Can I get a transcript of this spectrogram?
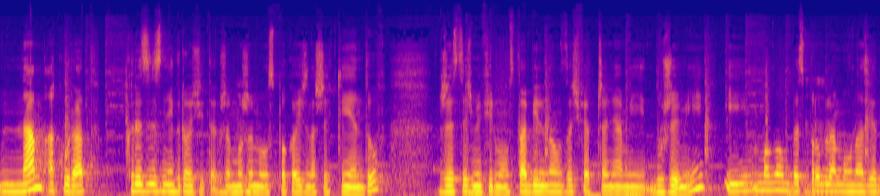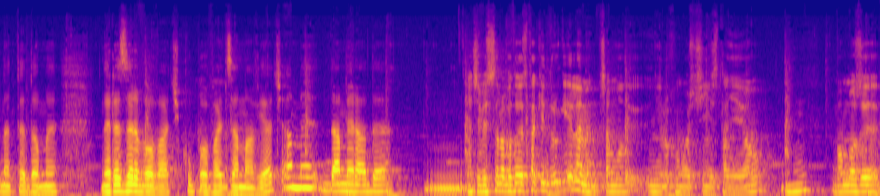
nam akurat kryzys nie grozi, także możemy uspokoić naszych klientów, że jesteśmy firmą stabilną, z doświadczeniami dużymi i mogą bez problemu u nas jednak te domy rezerwować, kupować, zamawiać, a my damy radę. Znaczy wiesz co, no bo to jest taki drugi element, czemu nieruchomości nie stanieją. Mhm. Bo może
